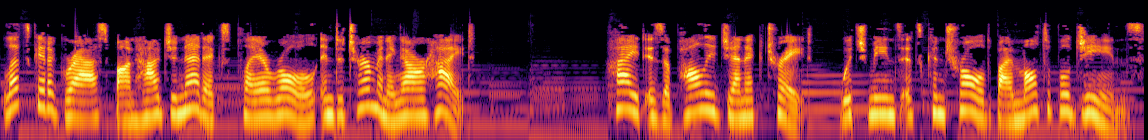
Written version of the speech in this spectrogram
let's get a grasp on how genetics play a role in determining our height. Height is a polygenic trait, which means it's controlled by multiple genes.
